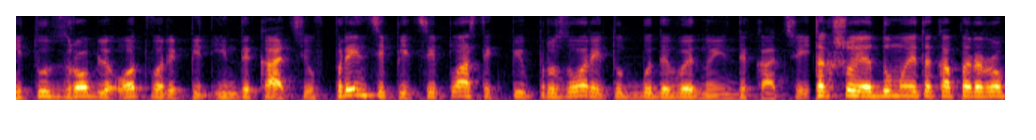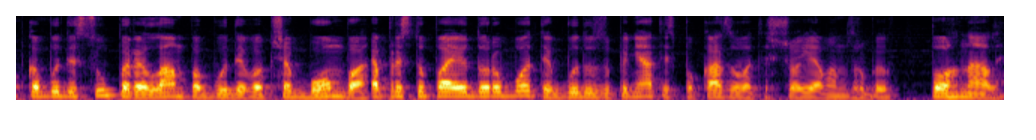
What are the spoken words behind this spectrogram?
і тут зроблю отвори під індикацію. В принципі, цей пластик півпрозорий, тут буде видно індикацію. Так що я думаю, така переробка буде супер, лампа буде взагалі бомба. Я приступаю до роботи, буду зупинятись, показувати, що я вам зробив. Погнали!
